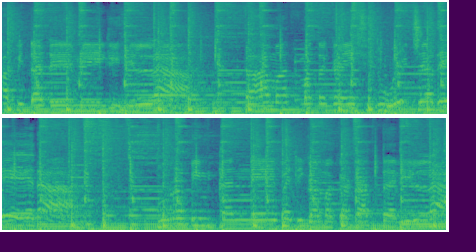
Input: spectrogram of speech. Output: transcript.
අපි දඩේ මේ ගිහිල්ලා. තාමත් මතකයි සිදුවෙච්ච දේදා. පුරබිම් පැන්නේ වැඩි ගමක කත්තැවිල්ලා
